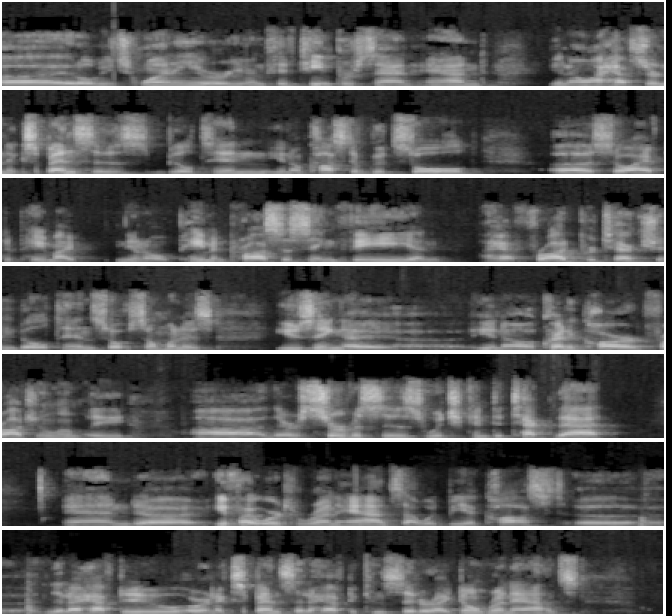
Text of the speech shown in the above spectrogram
uh, it'll be 20 or even 15%. And, you know, I have certain expenses built in, you know, cost of goods sold. Uh, so I have to pay my, you know, payment processing fee and I have fraud protection built in. So if someone is using a, uh, you know, a credit card fraudulently, uh, there are services which can detect that and uh, if I were to run ads, that would be a cost uh, that I have to, or an expense that I have to consider. I don't run ads,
